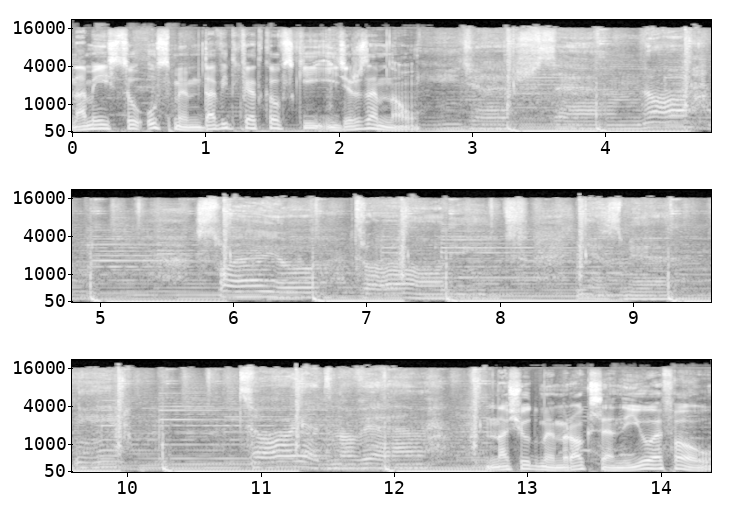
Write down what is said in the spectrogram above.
Na miejscu ósmym Dawid Kwiatkowski Idziesz ze mną. Idziesz ze mną, złe jutro nic nie zmieni. To jedno wiem. Na siódmym Roxen UFO.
